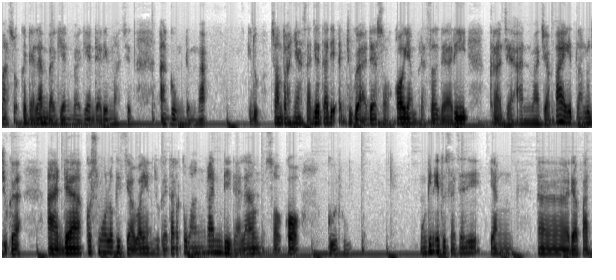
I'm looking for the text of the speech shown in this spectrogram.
masuk ke dalam bagian-bagian dari Masjid Agung Demak gitu. Contohnya saja tadi juga ada Soko yang berasal dari kerajaan Majapahit, lalu juga ada kosmologis Jawa yang juga tertuangkan di dalam Soko Guru. Mungkin itu saja sih yang uh, dapat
